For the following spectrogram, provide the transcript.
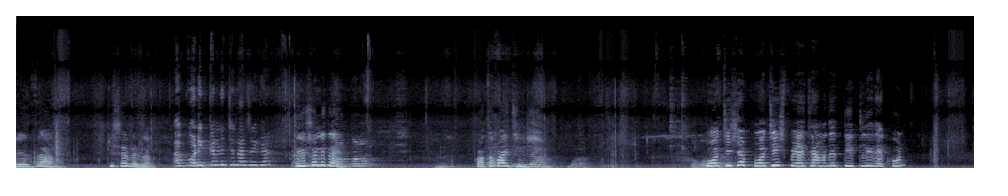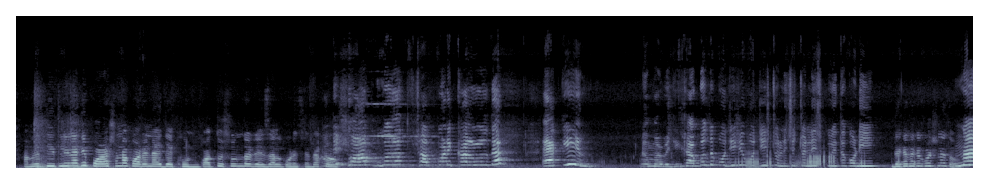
রেজাল্ট। কিসের রেজাল্ট? আর পরীক্ষা নিচে না আছে টিউশনিতে কত পাইছিস? পঁচিশে পঁচিশ পেয়েছে আমাদের তিতলি দেখুন। আমাদের তিতলি নাকি পড়াশোনা করে নাই দেখুন কত সুন্দর রেজাল্ট করেছে দেখো। সবগুলো সব পরীক্ষাগুলোতে একই। আমার বেশি সব বলতে পঁচিশে পঁচিশ চল্লিশে চল্লিশ কুড়িতে করি। দেখে দেখে করিস না তো? না।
